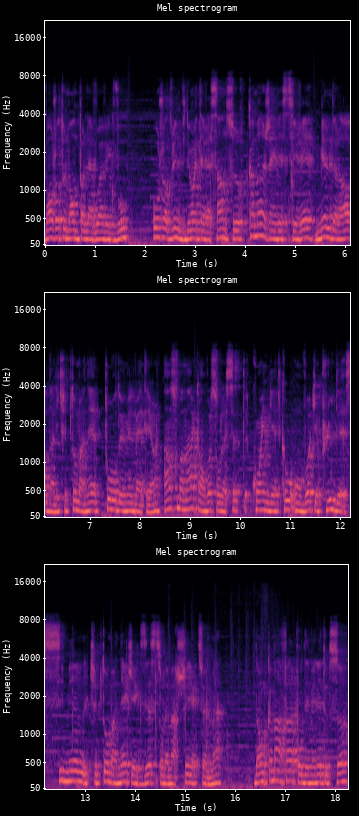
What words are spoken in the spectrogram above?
Bonjour tout le monde, Paul Lavoie avec vous. Aujourd'hui, une vidéo intéressante sur comment j'investirais 1000 dollars dans les crypto-monnaies pour 2021. En ce moment, quand on va sur le site CoinGecko, on voit qu'il y a plus de 6000 crypto-monnaies qui existent sur le marché actuellement. Donc, comment faire pour démêler tout ça?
